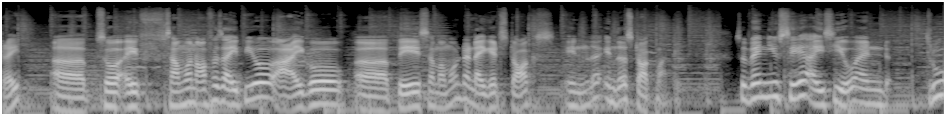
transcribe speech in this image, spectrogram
right? Uh, so if someone offers IPO, I go uh, pay some amount and I get stocks in the in the stock market. So when you say ICO and through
